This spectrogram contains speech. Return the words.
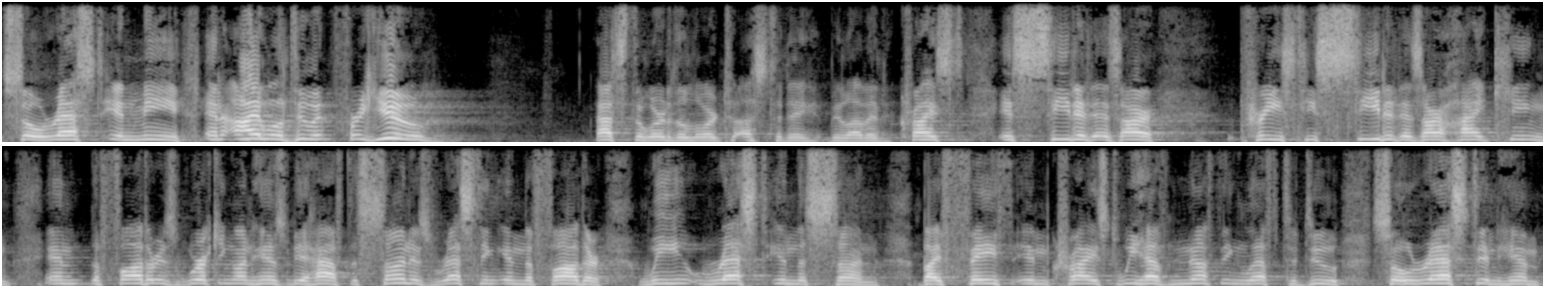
So rest in me, and I will do it for you. That's the word of the Lord to us today, beloved. Christ is seated as our priest. He's seated as our high king, and the Father is working on his behalf. The Son is resting in the Father. We rest in the Son. By faith in Christ, we have nothing left to do. So rest in him.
